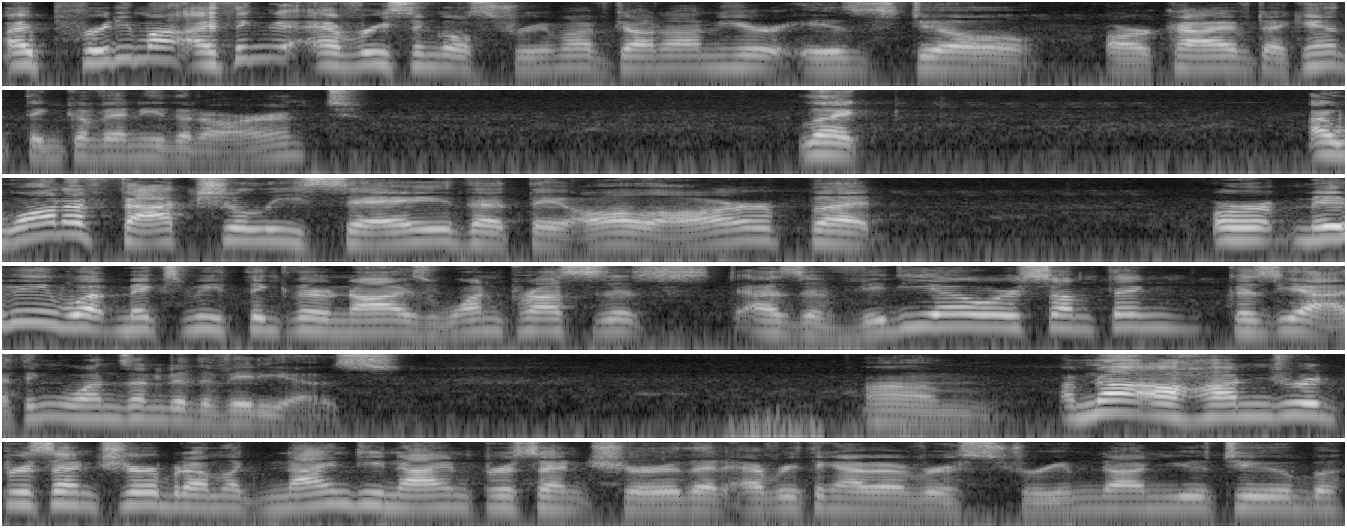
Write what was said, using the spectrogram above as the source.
I pretty much I think every single stream I've done on here is still archived. I can't think of any that aren't. Like I want to factually say that they all are, but or maybe what makes me think they're not is one processed as a video or something. Because yeah, I think one's under the videos. Um, I'm not hundred percent sure, but I'm like 99% sure that everything I've ever streamed on YouTube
